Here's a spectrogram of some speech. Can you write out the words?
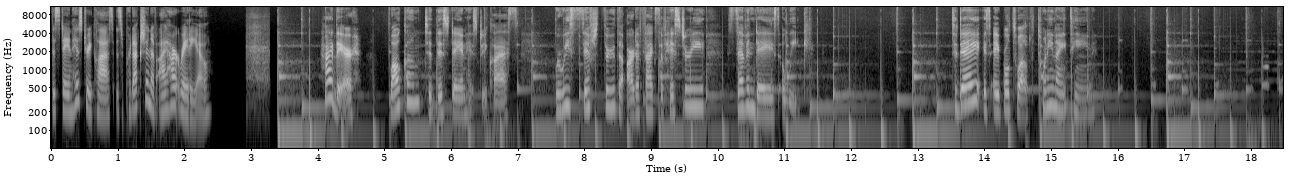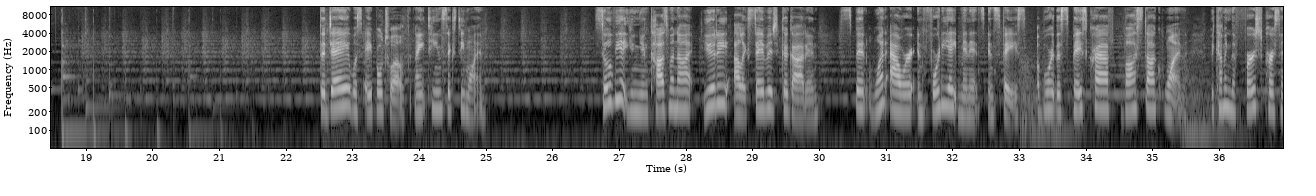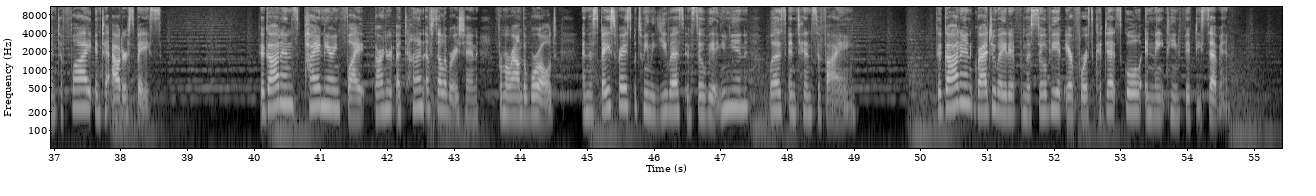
This Day in History class is a production of iHeartRadio. Hi there. Welcome to This Day in History class, where we sift through the artifacts of history seven days a week. Today is April 12th, 2019. The day was April 12th, 1961. Soviet Union cosmonaut Yuri Alexeyevich Gagarin spent 1 hour and 48 minutes in space aboard the spacecraft Vostok 1, becoming the first person to fly into outer space. Gagarin's pioneering flight garnered a ton of celebration from around the world, and the space race between the US and Soviet Union was intensifying. Gagarin graduated from the Soviet Air Force Cadet School in 1957.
